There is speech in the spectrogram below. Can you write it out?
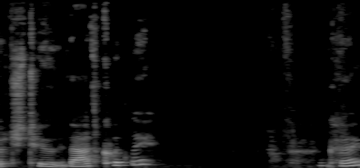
switch to that quickly. Okay.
